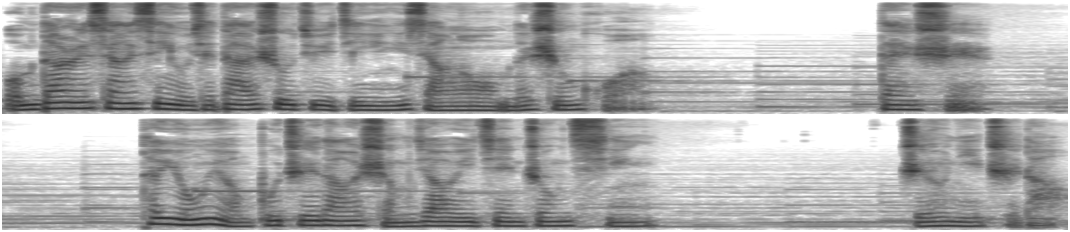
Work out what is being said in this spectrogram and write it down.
我们当然相信有些大数据已经影响了我们的生活，但是，他永远不知道什么叫一见钟情。只有你知道。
